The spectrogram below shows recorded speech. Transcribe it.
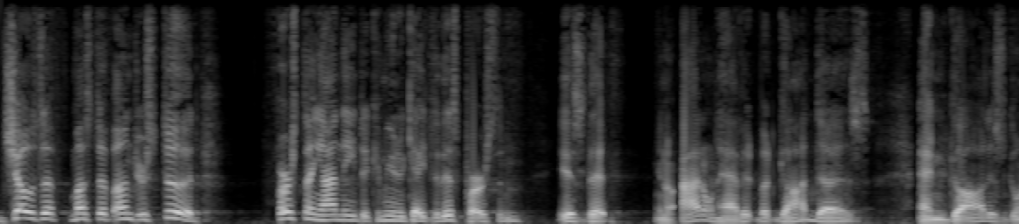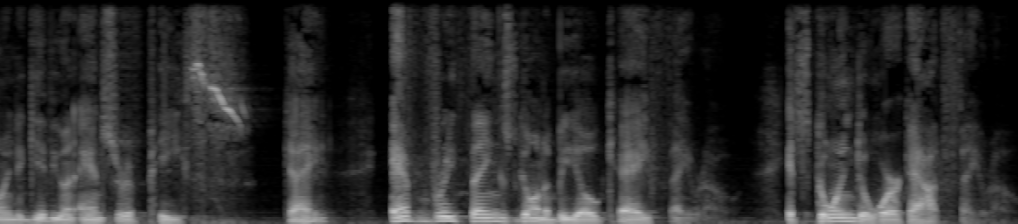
Joseph must have understood. First thing I need to communicate to this person is that You know, I don't have it, but God does. And God is going to give you an answer of peace. Okay? Everything's going to be okay, Pharaoh. It's going to work out, Pharaoh.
